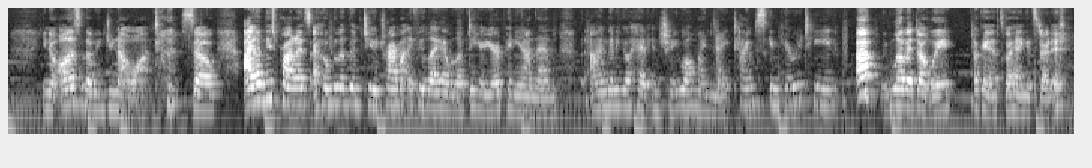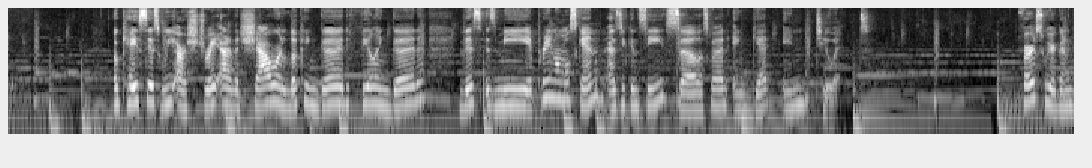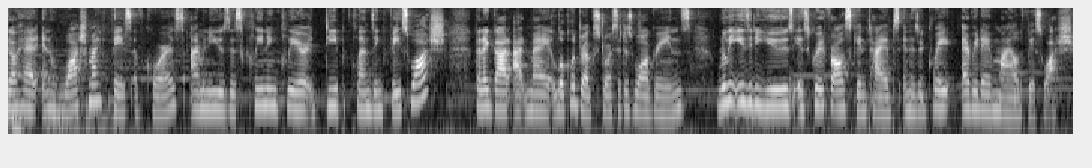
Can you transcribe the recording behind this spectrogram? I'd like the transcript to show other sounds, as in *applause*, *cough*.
you know, all the stuff that we do not want. *laughs* so I love these products. I hope you love them too. Try them out if you like. I would love to hear your opinion on them. But I'm gonna go ahead and show you all my nighttime skincare routine. Ah, we love it, don't we? Okay, let's go ahead and get started. *laughs* Okay, sis, we are straight out of the shower, looking good, feeling good. This is me, pretty normal skin, as you can see. So let's go ahead and get into it. First, we are going to go ahead and wash my face, of course. I'm going to use this Clean and Clear Deep Cleansing Face Wash that I got at my local drugstore, such as Walgreens. Really easy to use, is great for all skin types, and is a great everyday mild face wash.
